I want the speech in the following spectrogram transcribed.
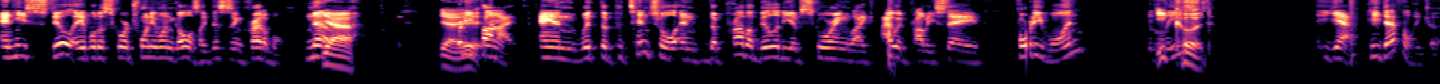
and he's still able to score 21 goals. Like, this is incredible. No. Yeah. Yeah. 35 and with the potential and the probability of scoring like i would probably say 41 he least. could. Yeah he definitely could.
